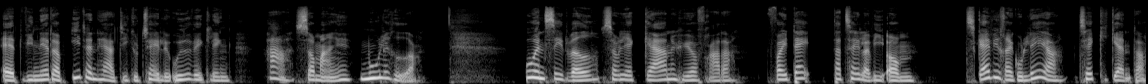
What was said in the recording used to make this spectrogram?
at vi netop i den her digitale udvikling har så mange muligheder. Uanset hvad, så vil jeg gerne høre fra dig. For i dag, der taler vi om, skal vi regulere tech-giganter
